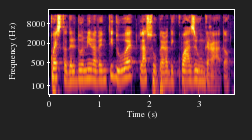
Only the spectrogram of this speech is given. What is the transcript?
questa del 2022 la supera di quasi un grado.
